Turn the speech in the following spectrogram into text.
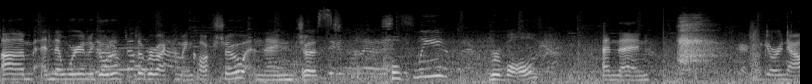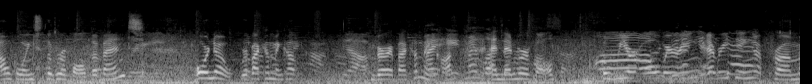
um, and then we're gonna go to the Rebecca Minkoff show and then just hopefully revolve and then we are now going to the revolve event. Or no, Rebecca Minkoff. Yeah. Rebecca Minkoff. And then revolve. But we are all oh, wearing everything from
